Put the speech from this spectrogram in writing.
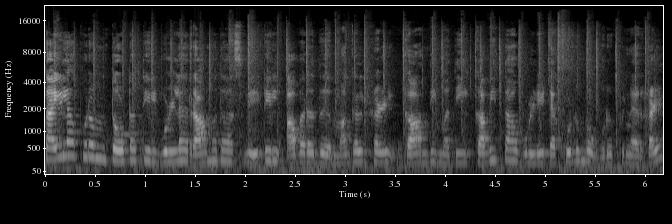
தைலாபுரம் தோட்டத்தில் உள்ள ராமதாஸ் வீட்டில் அவரது மகள்கள் காந்திமதி கவிதா உள்ளிட்ட குடும்ப உறுப்பினர்கள்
